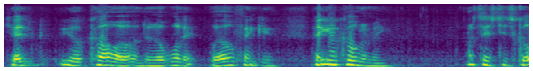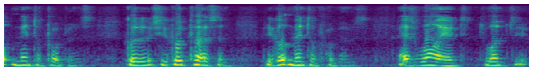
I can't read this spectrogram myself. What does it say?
She had your card and a wallet. Well, thank you. Thank you for calling me. I said she's got mental problems. Good, she's a good person. but She's got mental problems. That's why I wanted,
